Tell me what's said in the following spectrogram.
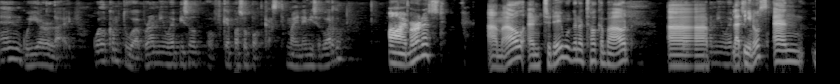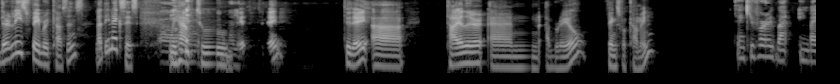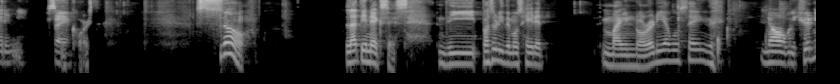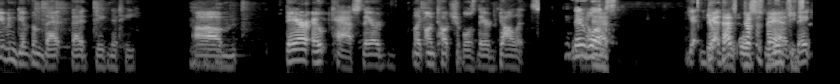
And we are live. Welcome to a brand new episode of Que Paso Podcast. My name is Eduardo. I'm Ernest. I'm Al, and today we're going to talk about uh, Brand new episode Latinos and their least favorite cousins, Latinxes. We have Um, two today. Today, uh, Tyler and Abril. Thanks for coming, Thank you for inviting me. Same. of course. So, Latinxes, the possibly the most hated minority, I will say. No, we shouldn't even give them that that dignity. Um, they're outcasts. They're like untouchables. They're Dalits. They're No, woks. Yeah, You're yeah, that's just as bad. wokies. They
